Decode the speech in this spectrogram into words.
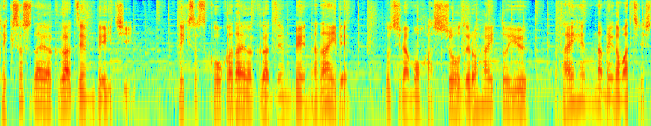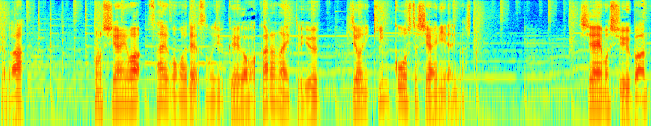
テキサス大学が全米1位、テキサス工科大学が全米7位でどちらも8勝0敗という大変なメガマッチでしたが、この試合は最後までその行方がわからないという非常に均衡した試合になりました。試合も終盤、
